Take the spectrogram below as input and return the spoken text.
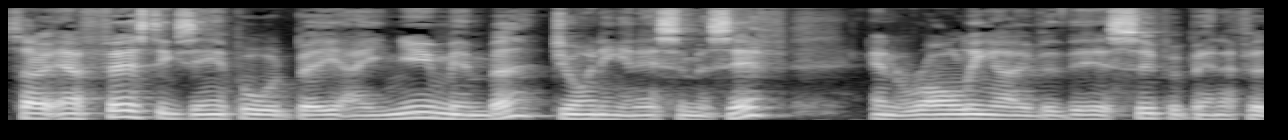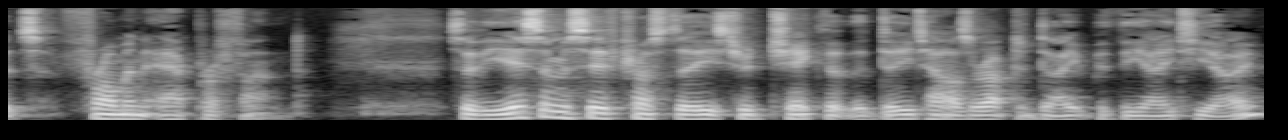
So our first example would be a new member joining an SMSF and rolling over their super benefits from an APRA fund. So the SMSF trustees should check that the details are up to date with the ATO.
